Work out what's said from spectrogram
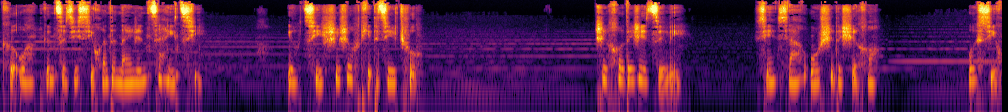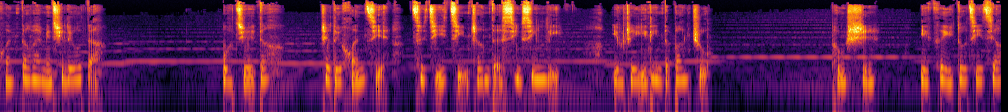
渴望跟自己喜欢的男人在一起，尤其是肉体的接触。之后的日子里，闲暇无事的时候，我喜欢到外面去溜达。我觉得，这对缓解自己紧张的性心理，有着一定的帮助。同时，也可以多结交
